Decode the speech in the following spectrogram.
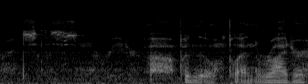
Alright, so this is in the reader. Uh, put the apply in the writer.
